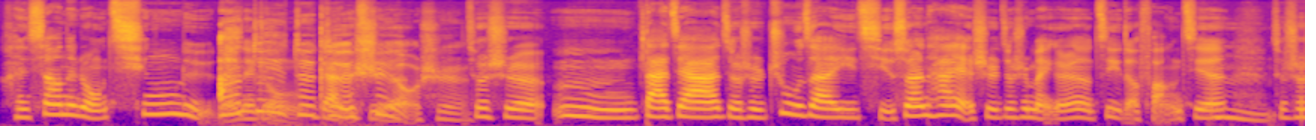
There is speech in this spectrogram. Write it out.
很像那种青旅的那种感觉，啊、对对对是有是，就是嗯，大家就是住在一起，虽然他也是就是每个人有自己的房间，嗯、就是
